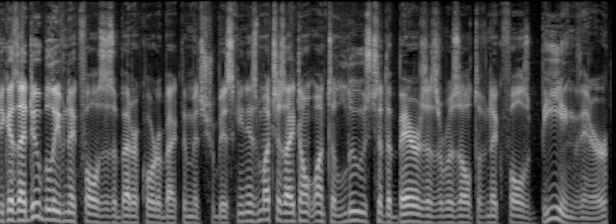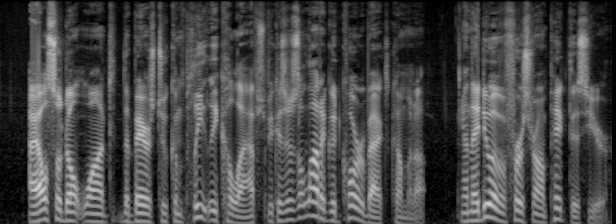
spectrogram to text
because I do believe Nick Foles is a better quarterback than Mitch Trubisky. And as much as I don't want to lose to the Bears as a result of Nick Foles being there, I also don't want the Bears to completely collapse because there's a lot of good quarterbacks coming up. And they do have a first round pick this year.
